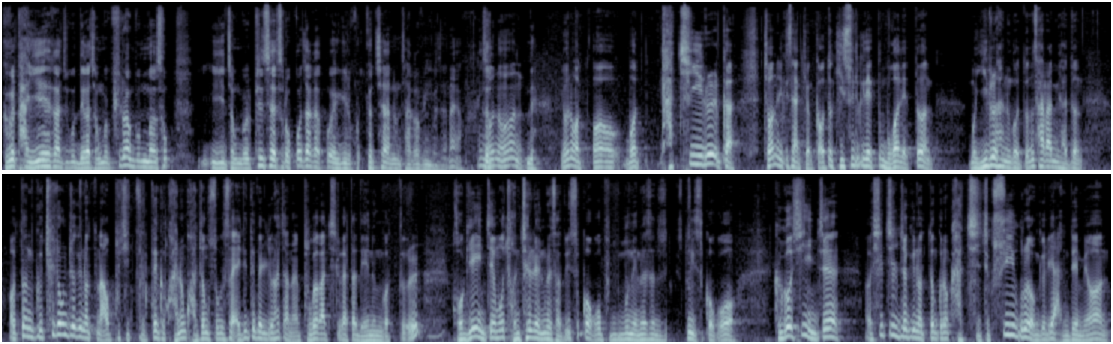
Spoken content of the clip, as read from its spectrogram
그걸 다 이해해가지고 내가 정말 필요한 부분만 소- 이 정말 핀셋으로 꽂아갖고 여기를 고- 교체하는 작업인 거잖아요. 이거는 네. 이거는 어, 어, 뭐 가치를 그러니까 저는 이렇게 생각해요. 그러니까 어떤 기술이 됐든 뭐가 됐든 뭐 일을 하는 것든 사람이 하든 어떤 그 최종적인 어떤 아웃풋이 있을 때 그 가는 과정 속에서 에디드 밸류를 하잖아요. 부가가치를 갖다 내는 것들 거기에 이제 뭐 전체를 내는 회사도 있을 거고 부분 내는 회사도 있을 거고 그것이 이제 어, 실질적인 어떤 그런 가치 즉 수익으로 연결이 안 되면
